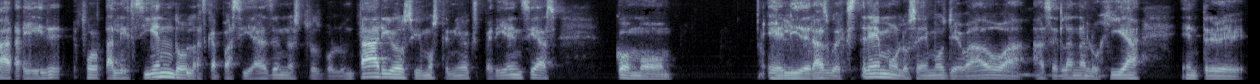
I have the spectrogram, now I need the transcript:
para ir fortaleciendo las capacidades de nuestros voluntarios y hemos tenido experiencias como el liderazgo extremo, los hemos llevado a, hacer la analogía entre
